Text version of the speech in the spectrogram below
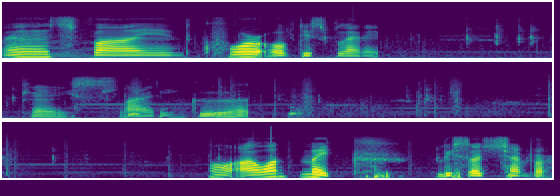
Let's find core of this planet. Okay, sliding good. Oh, I want make research chamber.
